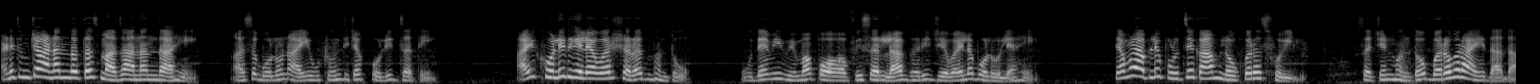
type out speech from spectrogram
आणि तुमच्या आनंदातच माझा आनंद आहे. असं बोलून आई उठून तिच्या खोलीत जाते. आई खोलीत गेल्यावर शरद म्हणतो उद्या मी विमा पॉ ऑफिसरला घरी जेवायला बोलवले आहे. त्यामुळे आपले पुढचे काम लवकरच होईल. सचिन म्हणतो बरोबर आहे दादा.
